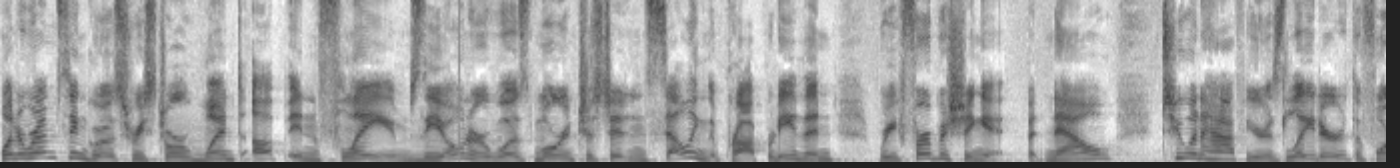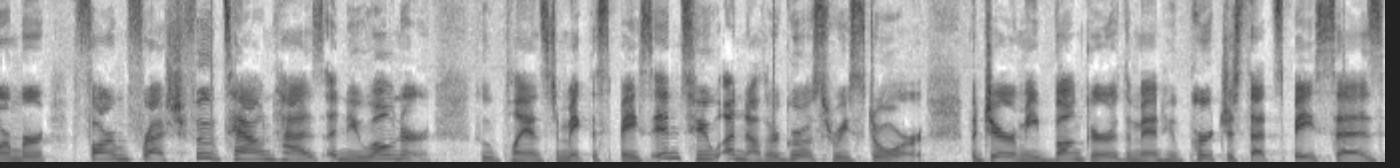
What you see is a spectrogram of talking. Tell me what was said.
When a Remsen grocery store went up in flames, the owner was more interested in selling the property than refurbishing it. But now, two and a half years later, the former Farm Fresh Food Town has a new owner who plans to make the space into another grocery store. But Jeremy Bunker, the man who purchased that space, says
